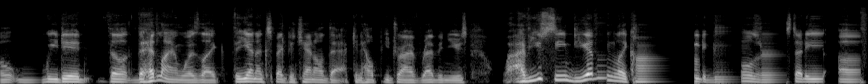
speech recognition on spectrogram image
we did the the headline was like the unexpected channel that can help you drive revenues. Have you seen, do you have any like examples or study of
